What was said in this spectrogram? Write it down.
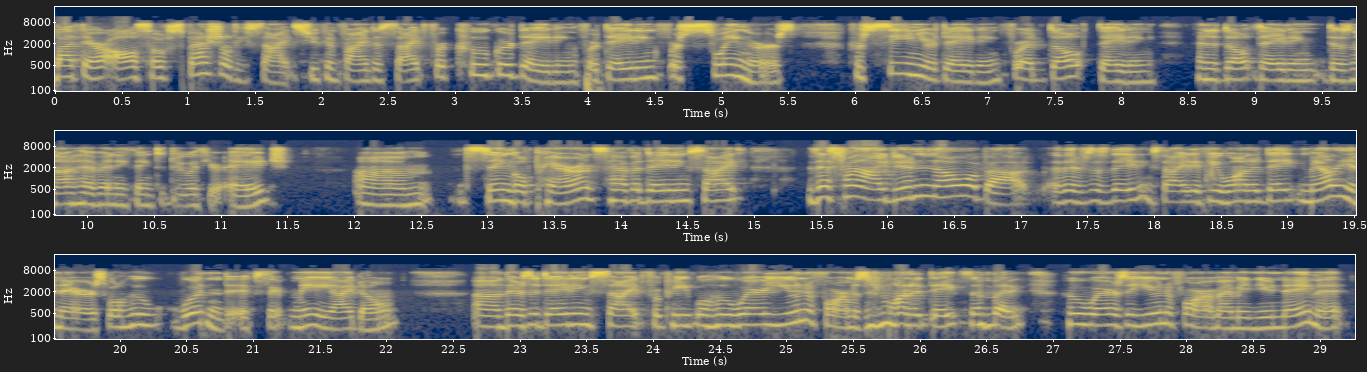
But there are also specialty sites. You can find a site for cougar dating, for dating for swingers, for senior dating, for adult dating. And adult dating does not have anything to do with your age. Um, single parents have a dating site. This one I didn't know about. There's a dating site if you want to date millionaires. Well, who wouldn't except me? I don't. Uh, there's a dating site for people who wear uniforms and want to date somebody who wears a uniform. I mean, you name it.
